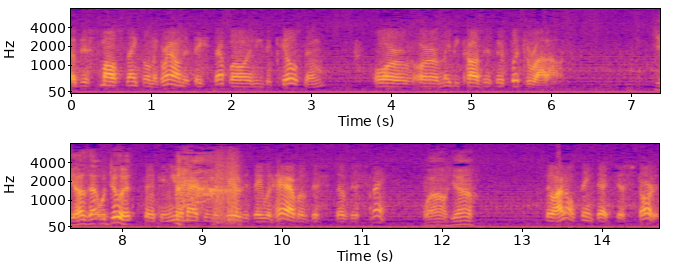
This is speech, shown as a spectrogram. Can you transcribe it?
of this small snake on the ground that they step on and either kills them or or maybe causes their foot to rot off. Yeah, that would do it. So can you imagine the fear that they would have of this of this snake? Wow. Yeah. So I don't think that just started.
